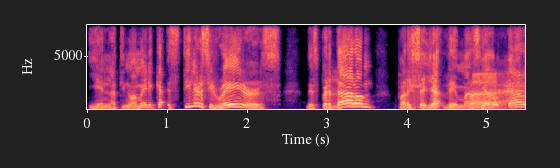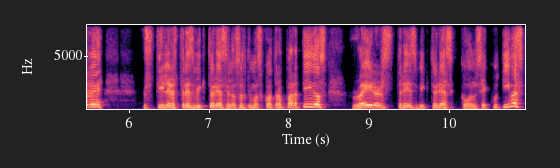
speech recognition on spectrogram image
y en Latinoamérica. Steelers y Raiders despertaron, parece ya demasiado tarde. Steelers tres victorias en los últimos cuatro partidos, Raiders tres victorias consecutivas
